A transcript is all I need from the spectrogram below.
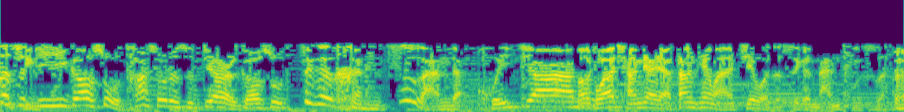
的是第一高速，他说的是第二高速，这个很自然的。回家，我要强调一下，当天晚上接我的是一个男同事。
